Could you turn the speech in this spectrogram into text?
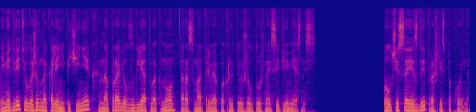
и медведь, уложив на колени печенек, направил взгляд в окно, рассматривая покрытую желтужной сыпью местность. Полчаса езды прошли спокойно,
